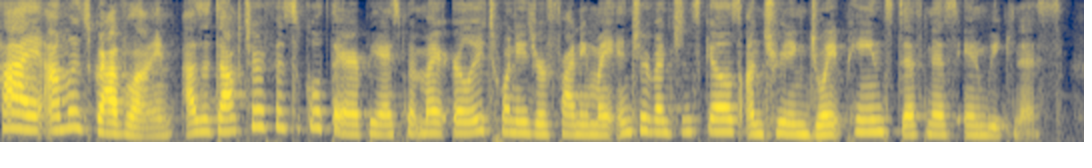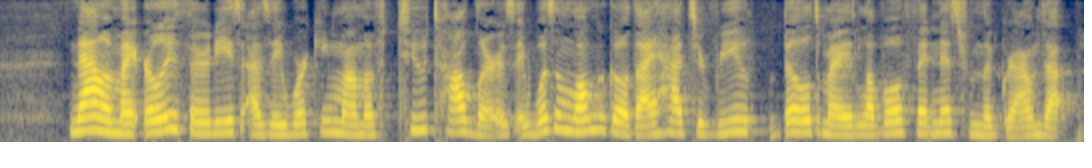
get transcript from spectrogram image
Hi, I'm Liz Graveline. As a doctor of physical therapy, I spent my early 20s refining my intervention skills on treating joint pain, stiffness, and weakness. Now, in my early 30s, as a working mom of two toddlers, it wasn't long ago that I had to rebuild my level of fitness from the ground up.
